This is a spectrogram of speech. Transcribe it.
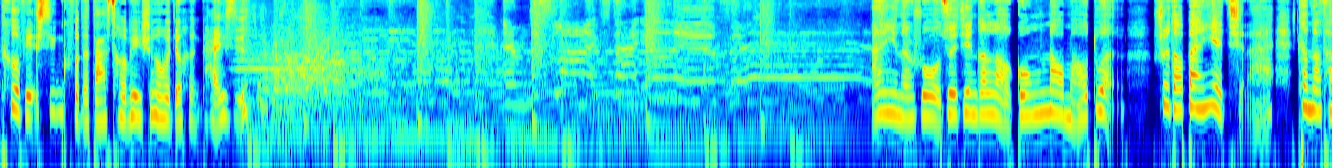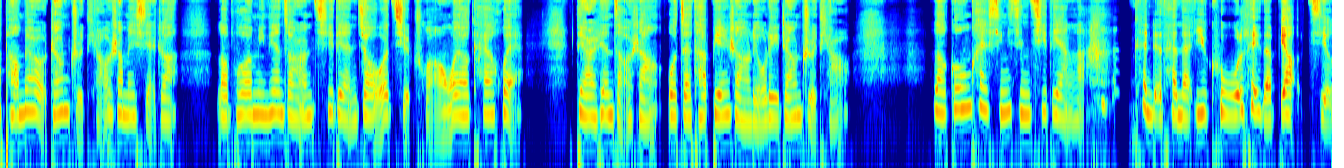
特别辛苦的打扫卫生，我就很开心。安逸呢说：“我最近跟老公闹矛盾，睡到半夜起来，看到他旁边有张纸条，上面写着‘老婆，明天早上七点叫我起床，我要开会’。第二天早上，我在他边上留了一张纸条：‘老公，快醒醒，七点了。’看着他那欲哭无泪的表情。”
